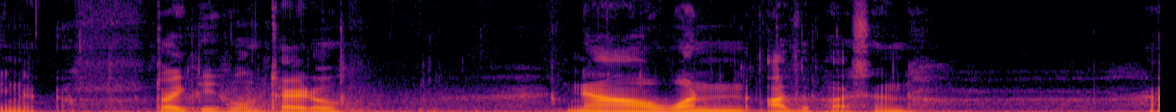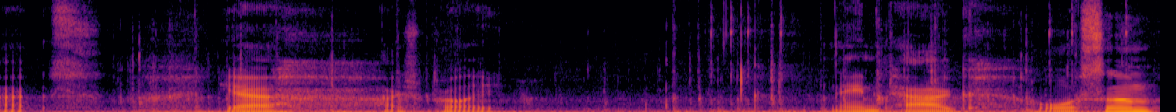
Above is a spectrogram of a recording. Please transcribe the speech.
you know three people in total. Now one other person has yeah I should probably name tag. Awesome.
